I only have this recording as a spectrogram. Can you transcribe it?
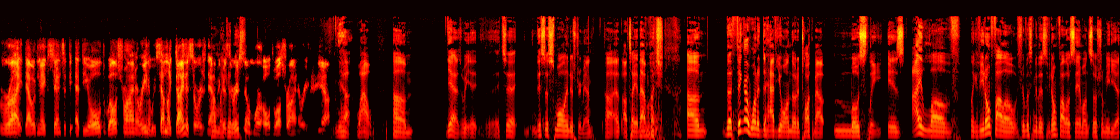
Right, that would make sense at the at the old Welsh Ryan Arena. We sound like dinosaurs now Oh, because there is no more old Welsh Ryan Arena. Yeah, Yeah. Wow. Um, yeah. It's, we, it, it's a this is a small industry, man. Uh, I'll, tell you that much. Um, the thing I wanted to have you on though to talk about mostly is I love like if you don't follow if you're listening to this if you don't follow Sam on social media.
